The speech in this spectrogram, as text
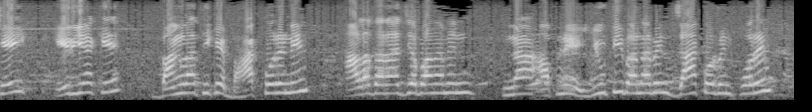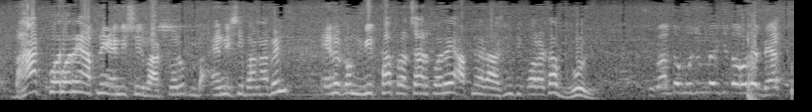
সেই এরিয়াকে বাংলা থেকে ভাগ করে নিন, আলাদা রাজ্য বানাবেন না আপনি ইউটি বানাবেন যা করবেন করেন ভাগ করে আপনি এনইসির ভাগ করুন এনইসি বানাবেন। এরকম মিথ্যা প্রচার করে আপনি রাজনীতি করাটা ভুল। সুকান্ত মজুমদার কি তাহলে ব্যর্থ?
